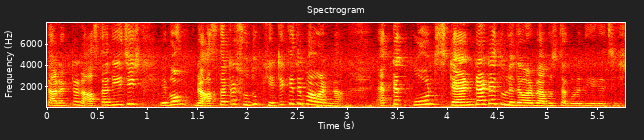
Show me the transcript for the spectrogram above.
তার একটা রাস্তা দিয়েছিস এবং রাস্তাটা শুধু খেটে খেতে পাওয়ার না, একটা কোন স্ট্যান্ডার্ডে তুলে দেওয়ার ব্যবস্থা করে দিয়ে গেছিস।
